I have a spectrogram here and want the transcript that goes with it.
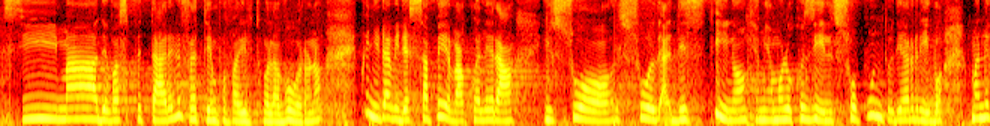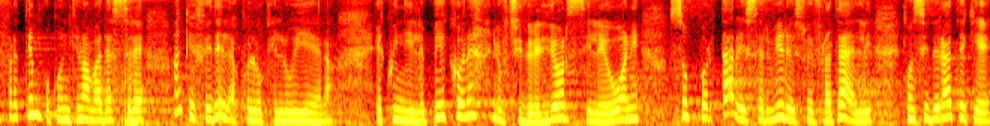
Sì, ma devo aspettare, nel frattempo fai il tuo lavoro, no? Quindi Davide sapeva qual era il suo, il suo destino, chiamiamolo così, il suo punto di arrivo, ma nel frattempo continuava ad essere anche fedele a quello che lui era. E quindi le pecore, uccidere gli orsi, i leoni, sopportare e servire i suoi fratelli. Considerate che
